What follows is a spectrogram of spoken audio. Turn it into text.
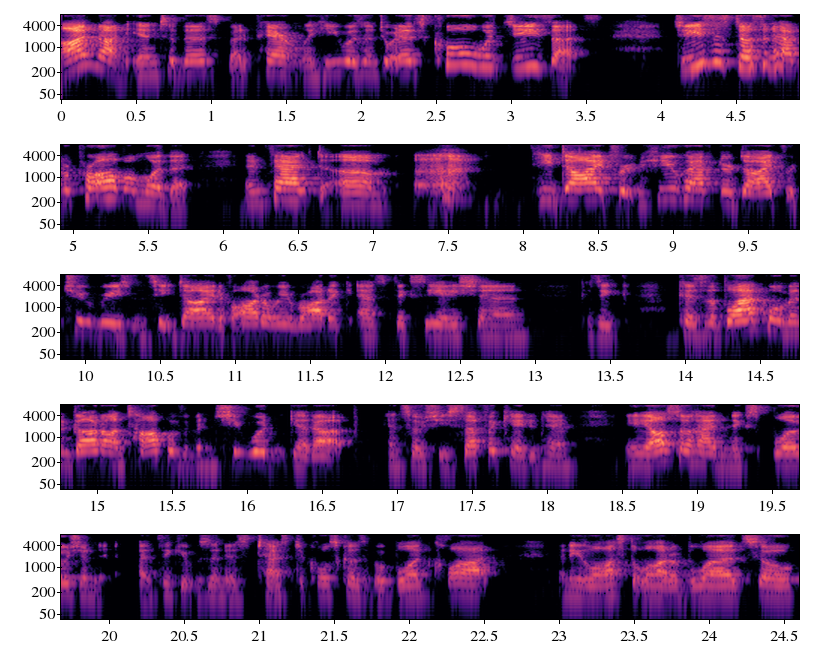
I'm not into this but apparently he was into it. It's cool with jesus. Jesus doesn't have a problem with it. In fact um, he died for hugh hefner died for two reasons. He died of autoerotic asphyxiation because he because the black woman got on top of him and she wouldn't get up. And so she suffocated him. and He also had an explosion, I think it was in his testicles because of a blood clot, and he lost a lot of blood. So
